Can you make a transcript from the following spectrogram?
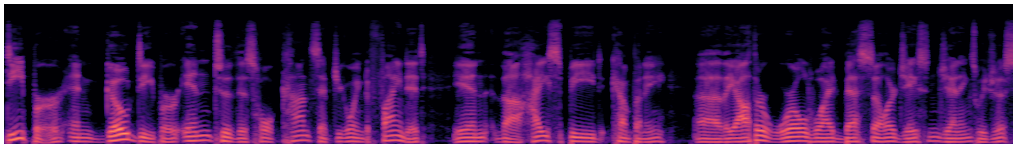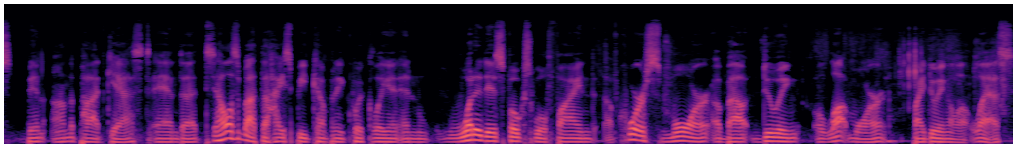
deeper and go deeper into this whole concept, you're going to find it in the High Speed Company. Uh, the author, worldwide bestseller, Jason Jennings. We've just been on the podcast. And uh, tell us about the High Speed Company quickly and, and, what it is folks will find, of course, more about doing a lot more by doing a lot less,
